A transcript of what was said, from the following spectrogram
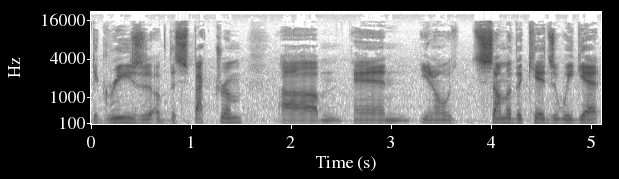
degrees of the spectrum. Um, and you know, some of the kids that we get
